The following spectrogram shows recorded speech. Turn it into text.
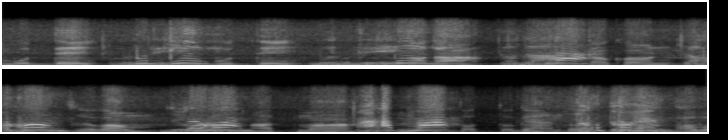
বুদ্ধি বুদ্ধি তদা তখন যোগম আত্মা তত্ত্বজ্ঞান অব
